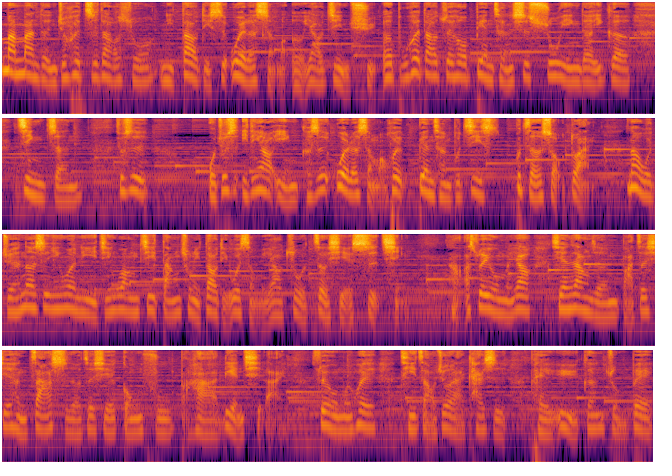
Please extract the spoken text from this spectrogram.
慢慢的，你就会知道说，你到底是为了什么而要进去，而不会到最后变成是输赢的一个竞争。就是我就是一定要赢，可是为了什么会变成不计不择手段？那我觉得那是因为你已经忘记当初你到底为什么要做这些事情。好啊，所以我们要先让人把这些很扎实的这些功夫把它练起来，所以我们会提早就来开始培育跟准备，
